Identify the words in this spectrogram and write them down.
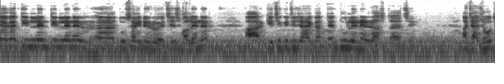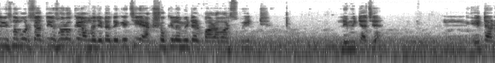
জায়গায় তিন লেন তিন লেনের দু সাইডে রয়েছে ছ লেনের আর কিছু কিছু জায়গাতে দু লেনের রাস্তা আছে। আচ্ছা চৌত্রিশ নম্বর জাতীয় সড়কে আমরা যেটা দেখেছি একশো kilometre per hour speed limit আছে। এটার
